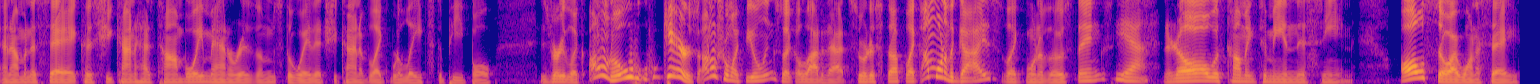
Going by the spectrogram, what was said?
And I'm going to say, because she kind of has tomboy mannerisms, the way that she kind of like relates to people is very like, I don't know, who- cares? I don't show my feelings. Like a lot of that sort of stuff. Like, I'm one of the guys, like one of those things. Yeah. And it all was coming to me in this scene. Also, I want to say,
